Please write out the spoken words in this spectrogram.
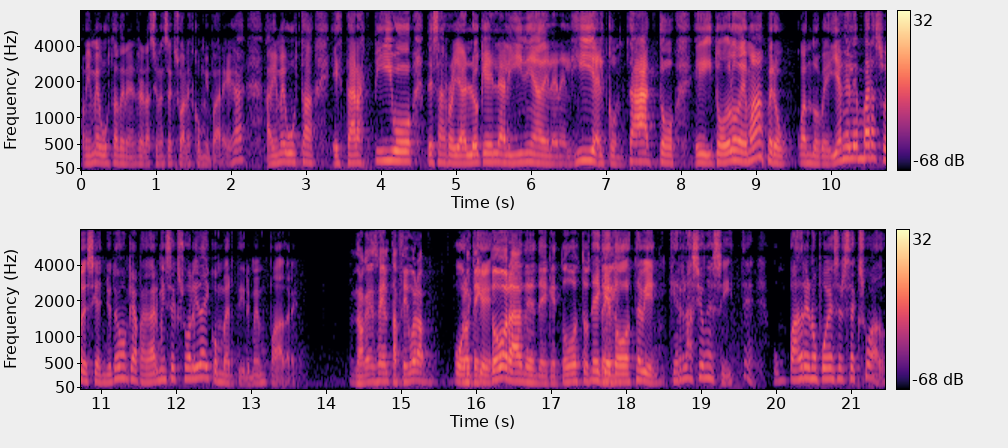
A mí me gusta tener relaciones sexuales con mi pareja. A mí me gusta estar activo, desarrollar lo que es la línea de la energía, el contacto eh, y todo lo demás. Pero cuando veían el embarazo decían, yo tengo que apagar mi sexualidad y convertirme en padre. No que sea esta figura Porque- protectora de, de que todo esto de esté- que todo esté bien. ¿Qué relación existe? Un padre no puede ser sexuado.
